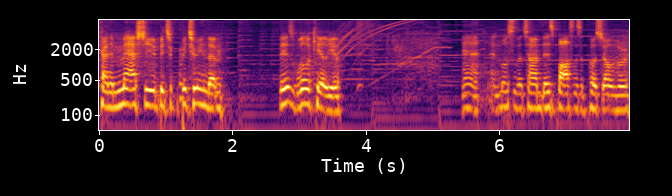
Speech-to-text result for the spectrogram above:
kind of mash you bet between them. This will kill you. Yeah, and most of the time this boss is a pushover.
